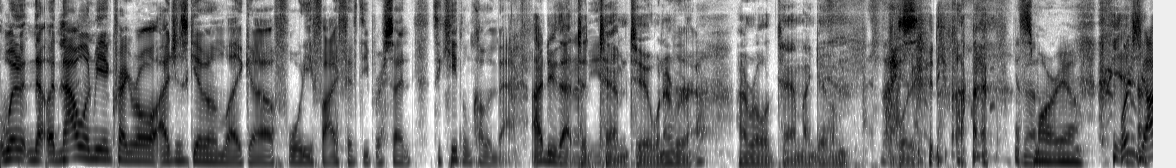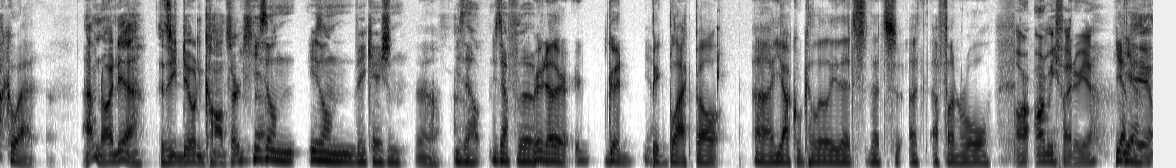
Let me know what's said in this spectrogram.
When now, now when me and Craig roll, I just give him like uh 45 50% to keep him coming back. I do that to Tim too. Whenever I roll with Tim, I give him 40, 55. That's smart. Yeah, where's Yako at? I have no idea. Is he doing concerts? he's on. He's on vacation. Oh. He's out. He's out for Maybe the. another good big black belt, uh, Yako Kalili. That's that's a, a fun role. Our army fighter, yeah, Yeah, yeah, yeah,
